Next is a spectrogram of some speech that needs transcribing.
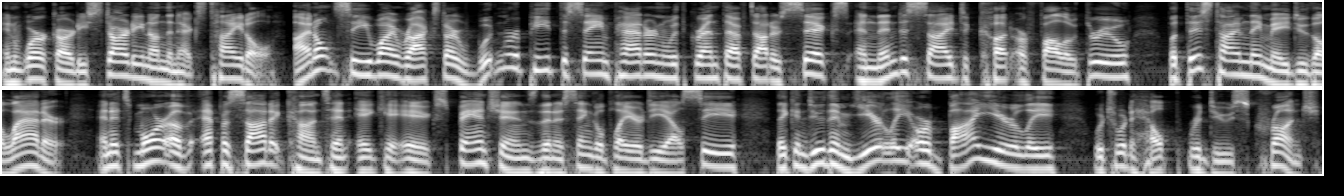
and work already starting on the next title. I don't see why Rockstar wouldn't repeat the same pattern with Grand Theft Auto 6 and then decide to cut or follow through, but this time they may do the latter. And it's more of episodic content, aka expansions, than a single player DLC. They can do them yearly or bi yearly, which would help reduce crunch.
